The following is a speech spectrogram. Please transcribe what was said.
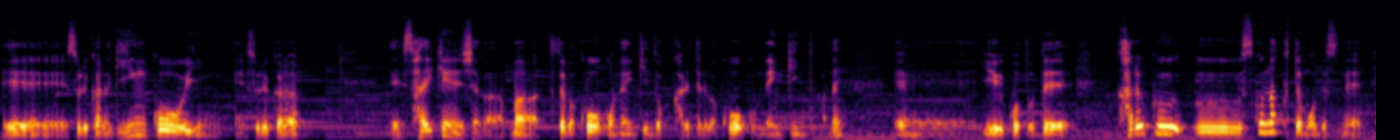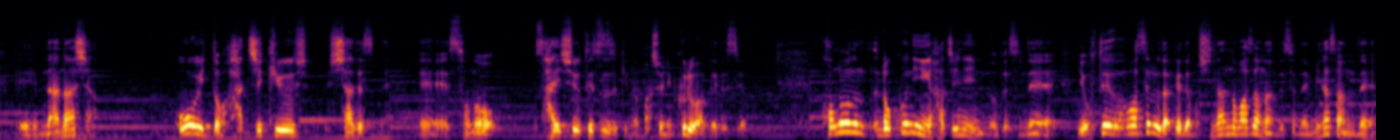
えー、それから銀行員それから債権者が、まあ、例えば公庫年金とか借りてれば公庫年金とかね、えー、いうことで軽く少なくてもですね、えー、7社多いと89社ですね、えー、その最終手続きの場所に来るわけですよ。この6人8人のですね予定を合わせるだけでも至難の業なんですよね皆さんね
